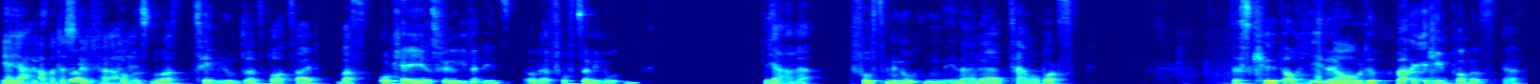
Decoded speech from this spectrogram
ja, ja, aber das gilt für alle. Pommes, du hast 10 Minuten Transportzeit, was okay ist für den Lieferdienst, oder 15 Minuten. Ja, aber 15 Minuten in einer Thermobox, das killt auch jede no, gute Burger King Pommes. Ja?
